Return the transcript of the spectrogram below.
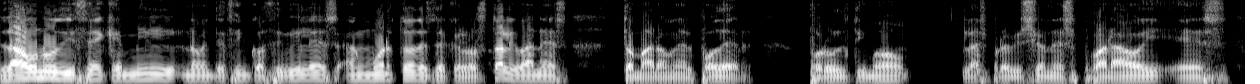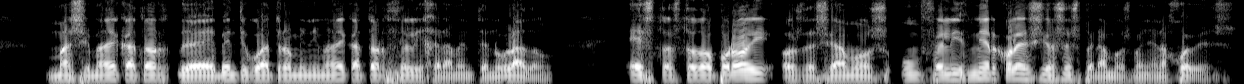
La ONU dice que 1.095 civiles han muerto desde que los talibanes tomaron el poder. Por último, las previsiones para hoy es máxima de 14, 24, mínima de 14, ligeramente nublado. Esto es todo por hoy. Os deseamos un feliz miércoles y os esperamos mañana jueves.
